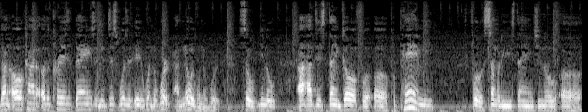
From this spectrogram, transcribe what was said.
done all kind of other crazy things, and it just wasn't. It wouldn't have worked. I know it wouldn't have worked. So you know, I, I just thank God for uh, preparing me for some of these things. You know, uh,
